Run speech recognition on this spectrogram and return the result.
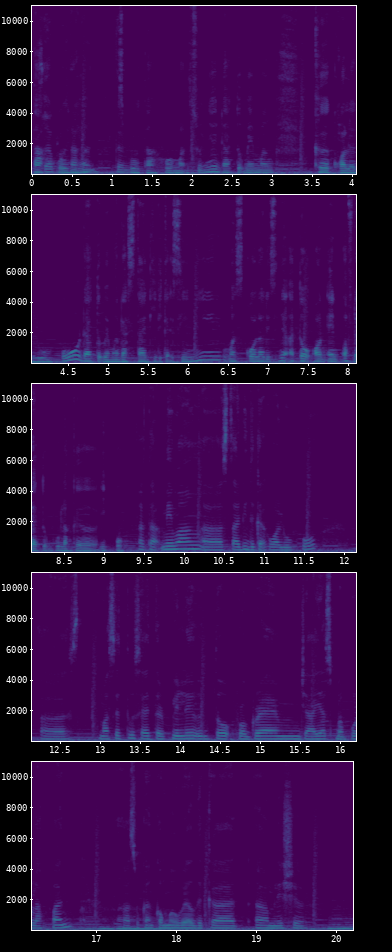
tahun, 10 tahun, ya. betul. 10 tahun. Maksudnya Datuk memang ke Kuala Lumpur, Datuk memang dah study dekat sini, mas sekolah di sini atau on and off Datuk pulang ke Ipoh. Ah, tak, memang uh, study dekat Kuala Lumpur. Uh, masa tu saya terpilih untuk program Jaya 98 uh, Sukan Commonwealth dekat uh, Malaysia. Hmm.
